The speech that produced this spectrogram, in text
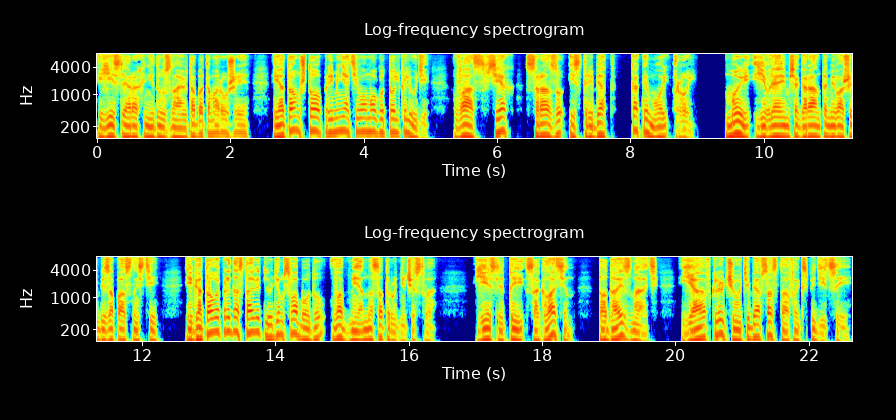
Если арахниды узнают об этом оружии и о том, что применять его могут только люди, вас всех сразу истребят, как и мой рой. Мы являемся гарантами вашей безопасности и готовы предоставить людям свободу в обмен на сотрудничество. Если ты согласен, то дай знать. Я включу тебя в состав экспедиции.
